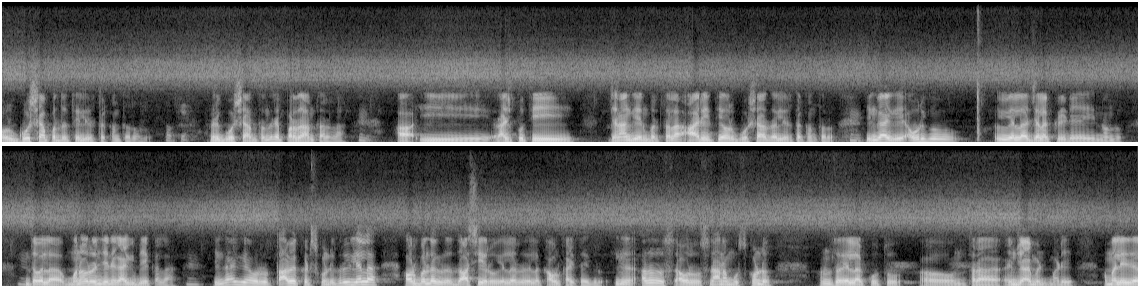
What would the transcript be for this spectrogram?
ಅವರು ಘೋಷಾ ಪದ್ಧತಿಯಲ್ಲಿ ಇರ್ತಕ್ಕಂಥವ್ರು ಅವರು. ಅಂದರೆ ಘೋಷ ಅಂತಂದರೆ ಪರದ ಅಂತಾರಲ್ಲ. ಈ ರಾಜಪೂತಿ ಜನಾಂಗ ಏನು ಬರ್ತಲ್ಲ ಆ ರೀತಿ ಅವ್ರು ಘೋಷಾದಲ್ಲಿ ಇರ್ತಕ್ಕಂಥವ್ರು. ಹಿಂಗಾಗಿ ಅವರಿಗೂ ಇವೆಲ್ಲ ಜಲಕ್ರೀಡೆ ಇನ್ನೊಂದು. ಇಂಥವೆಲ್ಲ ಮನೋರಂಜನೆಗಾಗಿ ಬೇಕಲ್ಲ. ಹಿಂಗಾಗಿ ಅವರು ತಾವೇ ಕಟ್ಸ್ಕೊಂಡಿದ್ರು. ಇಲ್ಲೆಲ್ಲ ಅವ್ರು ಬಂದಾಗ ದಾಸಿಯರು ಎಲ್ಲರೂ ಎಲ್ಲ ಕಾವಲು ಕಾಯ್ತಾಯಿದ್ರು ಹಿಂಗೆ ಈಗ ಅದು ಅವರು ಸ್ನಾನ ಮುಗಿಸ್ಕೊಂಡು ಒಂದು ಎಲ್ಲ ಕೂತು ಒಂಥರ ಎಂಜಾಯ್ಮೆಂಟ್ ಮಾಡಿ. ಆಮೇಲೆ ಇದು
